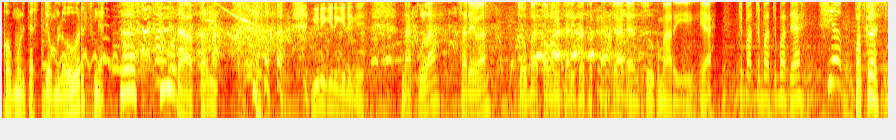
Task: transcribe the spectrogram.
komunitas jombloers nggak? Lah, lu mau daftar nak? gini gini gini gini. Nakula, Sadewa, coba tolong cari Gatot Kaca dan suruh kemari ya. Cepat cepat cepat ya. Siap. Mas Kres,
